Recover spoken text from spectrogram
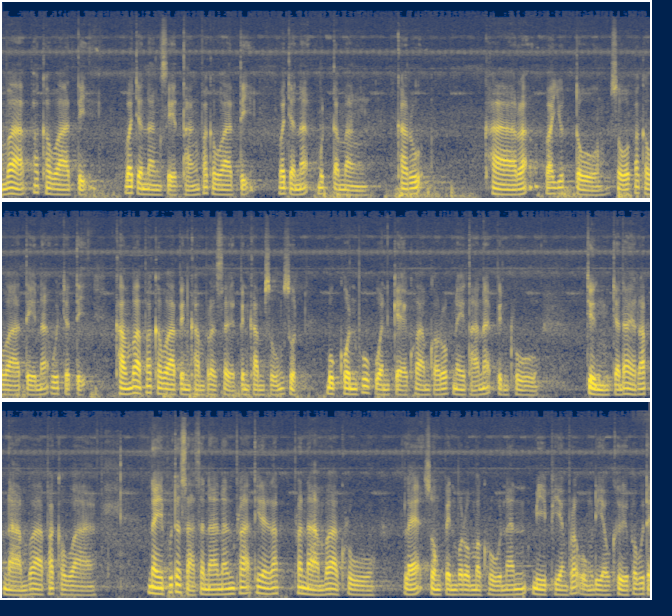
ำว่าพระควาติ วจนังเศษถังพระควาติ วจนะมุตตมัง คารุคาระวยุตโต โสพระควาเตนะวุจติคำว่าพระควาเป็นคำประเสริฐเป็นคำสูงสุด บุคคลผู้ควรแก่ความเคารพในฐานะเป็นครู จึงจะได้รับนามว่าพระควา ในพุทธศาสนานั้นพระที่ได้รับ พระนามว่าครู และทรงเป็นบรมครูนั้นมีเพียงพระองค์เดียวคือพระพุทธ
